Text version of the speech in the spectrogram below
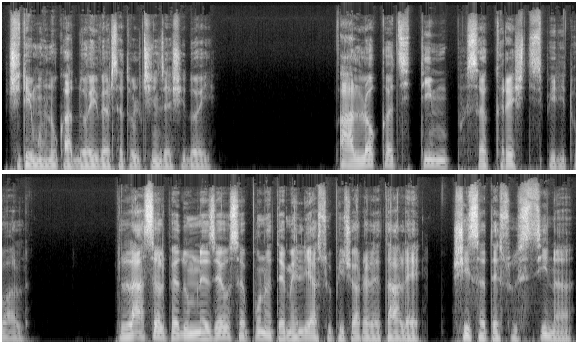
Citim în Luca 2, versetul 52. Alocă-ți timp să crești spiritual. Lasă-L pe Dumnezeu să pună temelia sub picioarele tale și să te susțină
